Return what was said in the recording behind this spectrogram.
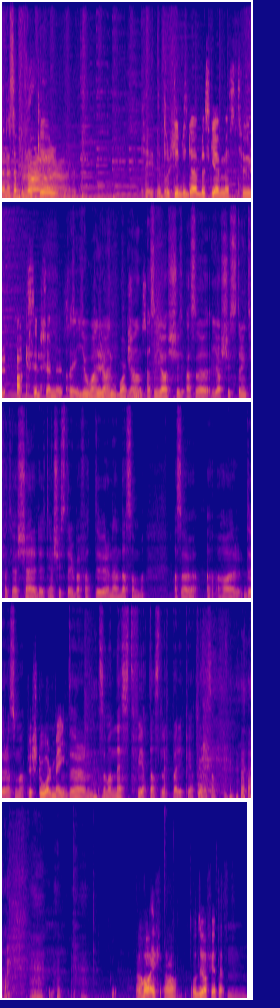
Den är så bra! tycker- Kate Jag Bush, tycker det alltså. där beskrev mest hur Axel känner sig. Alltså, Johan, hur jag, Johan känner jag, sig. alltså, jag, alltså, jag kysste dig inte för att jag är kär i dig utan jag kysste dig bara för att du är den enda som Alltså, har, du är den som Förstår mig. Du är den som har näst fetast läppar i PP liksom Jaha, ja. Och du har fetat. mm.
